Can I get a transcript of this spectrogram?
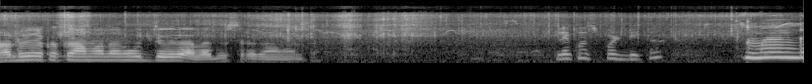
आलो एका कामाला आणि उद्योग झाला दुसऱ्या कामाला. लेकूच पडली का? मग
